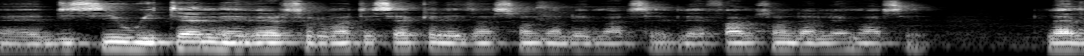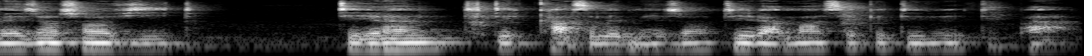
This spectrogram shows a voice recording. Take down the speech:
euh, d'ici 8 h 9 h seulement, tu sais que les gens sont dans le marché, les femmes sont dans le marché, les maisons sont vides tu rentres, tu casses la maison, tu ramasses ce que tu veux, tu pars.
